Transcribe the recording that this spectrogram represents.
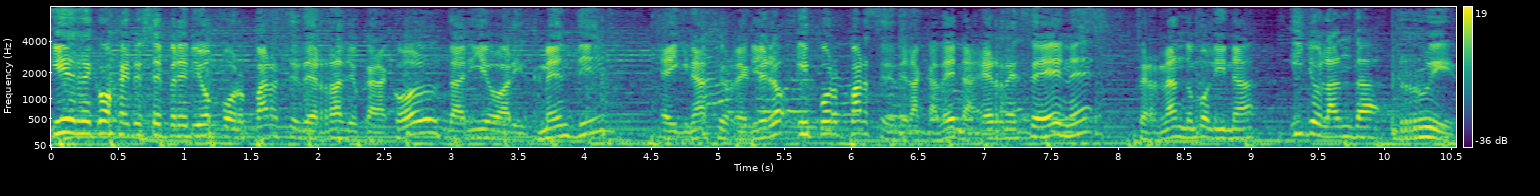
Y recogen este premio por parte de Radio Caracol, Darío Arizmendi e Ignacio Reglero, y por parte de la cadena RCN, Fernando Molina y Yolanda Ruiz.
